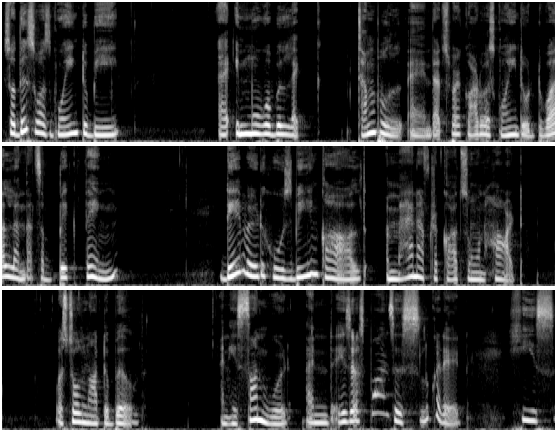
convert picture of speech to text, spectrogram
So this was going to be a immovable like temple and that's where God was going to dwell and that's a big thing. David, who is being called a man after God's own heart, was told not to build. And his son would. And his response is look at it. He's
